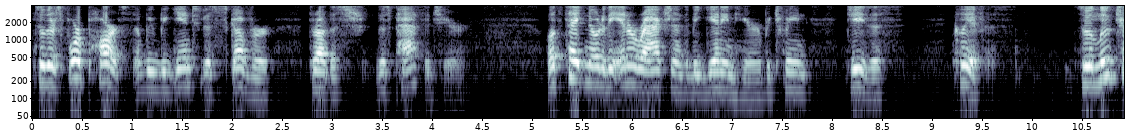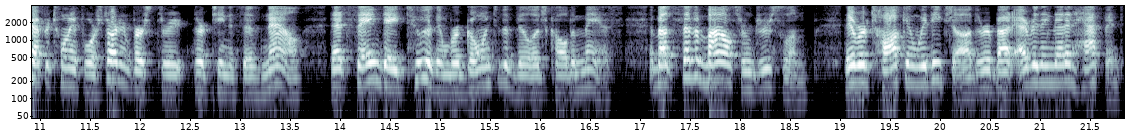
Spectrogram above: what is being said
So there's four parts that we begin to discover throughout this, this passage here. Let's take note of the interaction at the beginning here between Jesus and Cleophas. So in Luke chapter 24, starting in verse 13, it says, Now, that same day, two of them were going to the village called Emmaus, about seven miles from Jerusalem. They were talking with each other about everything that had happened.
